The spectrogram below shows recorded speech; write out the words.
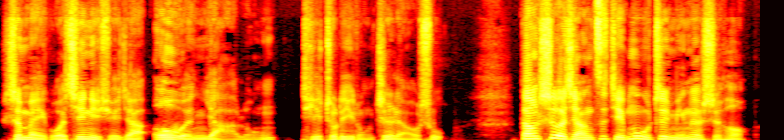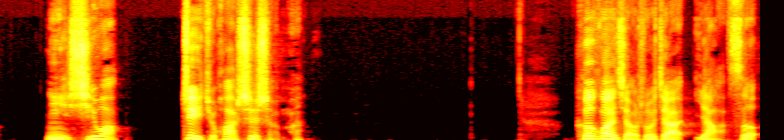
是美国心理学家欧文·亚龙提出的一种治疗术。当设想自己墓志铭的时候，你希望这句话是什么？科幻小说家亚瑟·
